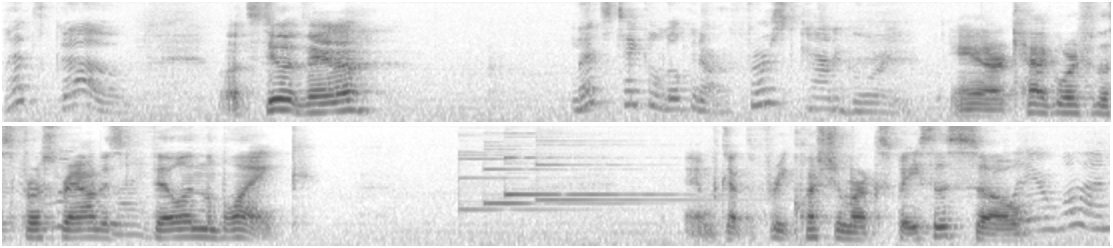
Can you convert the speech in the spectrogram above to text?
Let's go. Let's do it, Vanna. Let's take a look at our first category. And our category for this first round is fill in the blank. And we've got the free question mark spaces, so Player one,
